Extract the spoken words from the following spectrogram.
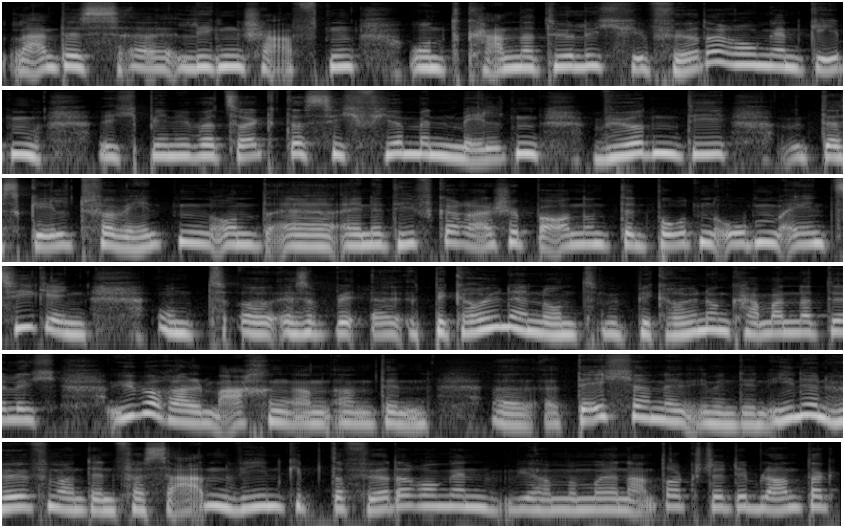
Landesliegenschaften und kann natürlich Förderungen geben. Ich bin überzeugt, dass sich Firmen melden würden, die das Geld verwenden und äh, eine Tiefgarage bauen und den Boden oben entsiegeln und äh, also äh, begrünen. Und Begrünung kann man natürlich überall machen, an, an den Dächern, in den Innenhöfen Innenhöfen, an den Fassaden Wien gibt da Förderungen. Wir haben einmal einen Antrag gestellt im Landtag,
